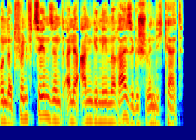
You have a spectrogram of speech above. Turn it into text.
115 sind eine angenehme Reisegeschwindigkeit.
